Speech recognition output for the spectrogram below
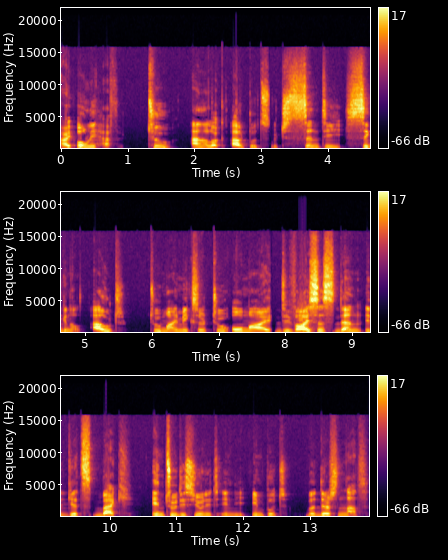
I only have two analog outputs which send the signal out to my mixer, to all my devices. Then it gets back into this unit in the input, but there's not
